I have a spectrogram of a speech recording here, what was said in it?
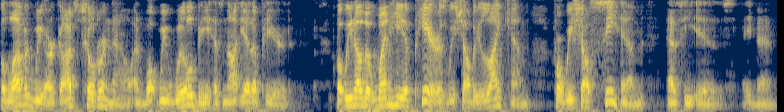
Beloved, we are God's children now, and what we will be has not yet appeared. But we know that when he appears, we shall be like him, for we shall see him as he is. Amen.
